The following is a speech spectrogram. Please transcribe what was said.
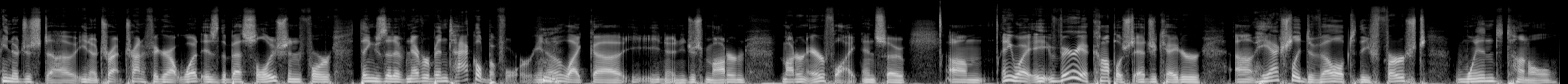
you know, just uh, you know, try, trying to figure out what is the best solution for things that have never been tackled before. You know, like uh, you know, just modern modern air flight. And so, um, anyway, a very accomplished educator. Uh, he actually developed the first wind tunnel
